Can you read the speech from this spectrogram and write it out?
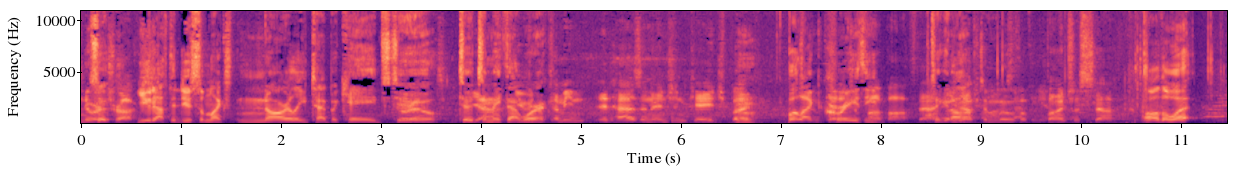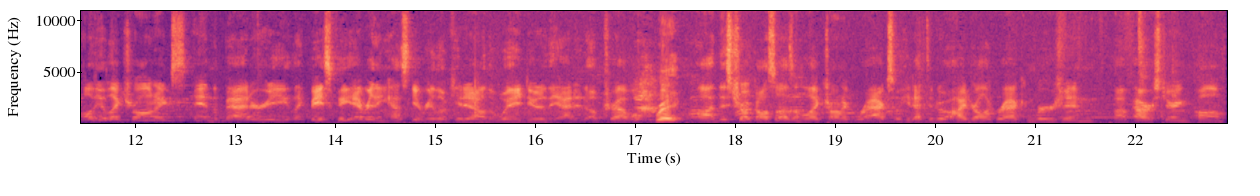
newer so trucks. you'd have to do some like gnarly type of cage to Correct. to, to make that work. I mean, it has an engine cage, but But like to get to crazy off that, to get you off. have to move a bunch of stuff. All the what? all the electronics and the battery, like basically everything has to get relocated out of the way due to the added up travel. Right. Uh, this truck also has an electronic rack, so he'd have to do a hydraulic rack conversion, uh, power steering pump.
